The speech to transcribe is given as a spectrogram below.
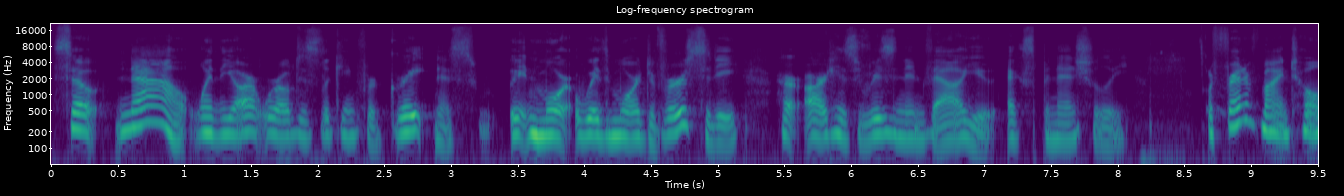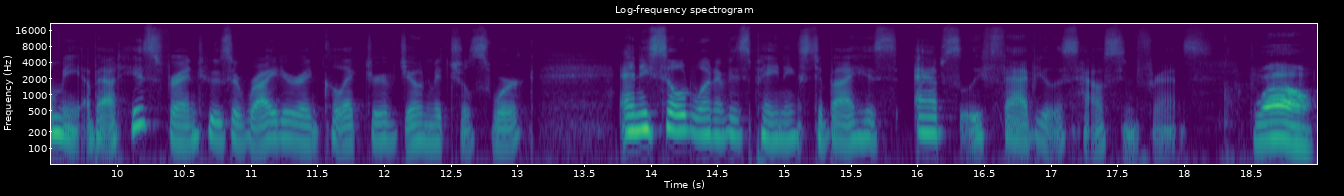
So now, when the art world is looking for greatness more, with more diversity, her art has risen in value exponentially. A friend of mine told me about his friend who's a writer and collector of Joan Mitchell's work, and he sold one of his paintings to buy his absolutely fabulous house in France. Wow.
